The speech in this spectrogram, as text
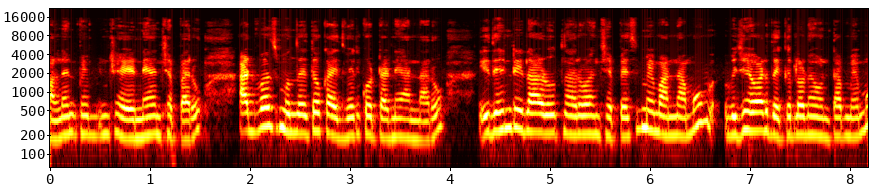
ఆన్లైన్ పేమెంట్ చేయండి అని చెప్పారు. అడ్వాన్స్ ముందైతే ఒక ఐదు వేలు కొట్టండి అన్నారు. ఇదేంటి ఇలా అడుగుతున్నారు అని చెప్పేసి మేము అన్నాము విజయవాడ దగ్గరలోనే ఉంటాం మేము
